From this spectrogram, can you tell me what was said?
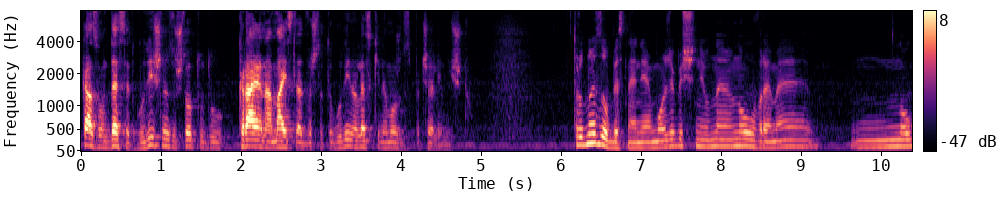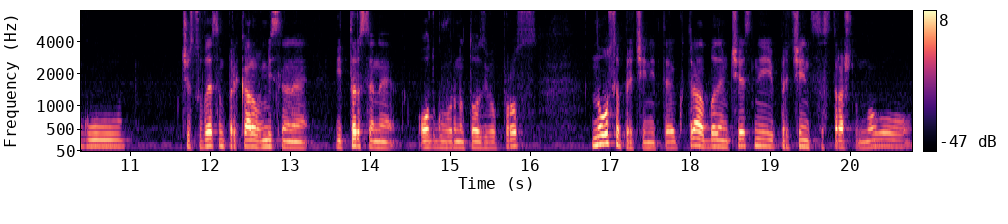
Казвам 10 годишна, защото до края на май следващата година Левски не може да спечели нищо. Трудно е за обяснение. Може би ще ни отнеме много време. Много часове съм прекарал в мислене и търсене отговор на този въпрос. Много са причините. Ако трябва да бъдем честни, причините са страшно много.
